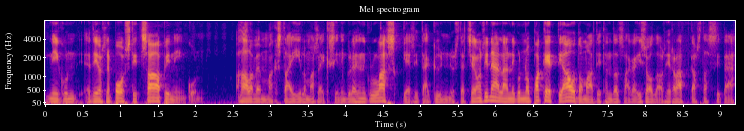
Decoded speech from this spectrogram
niin kuin, että jos ne postit saapi niin kuin halvemmaksi tai ilmaiseksi, niin kyllä se niin laskee sitä kynnystä. Et se on sinällään, niin kuin, no pakettiautomaatithan tässä aika isolta osin ratkaista sitä,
